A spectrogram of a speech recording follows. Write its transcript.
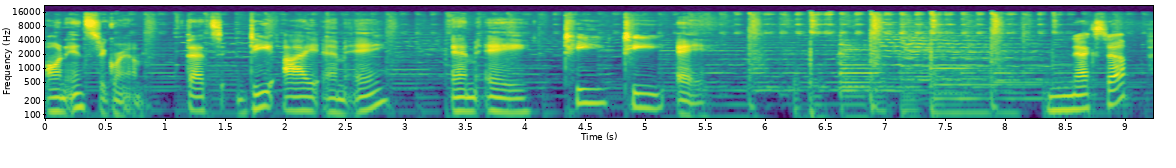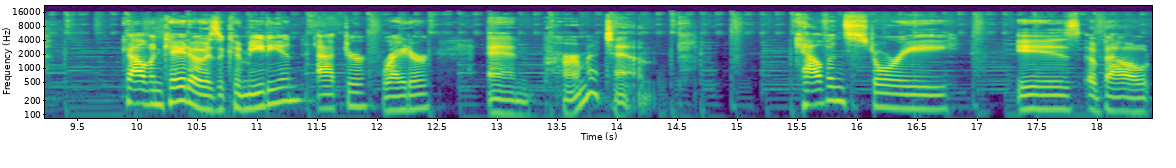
on Instagram. That's D I M A M A T T A. Next up, Calvin Cato is a comedian, actor, writer, and permatemp. Calvin's story is about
